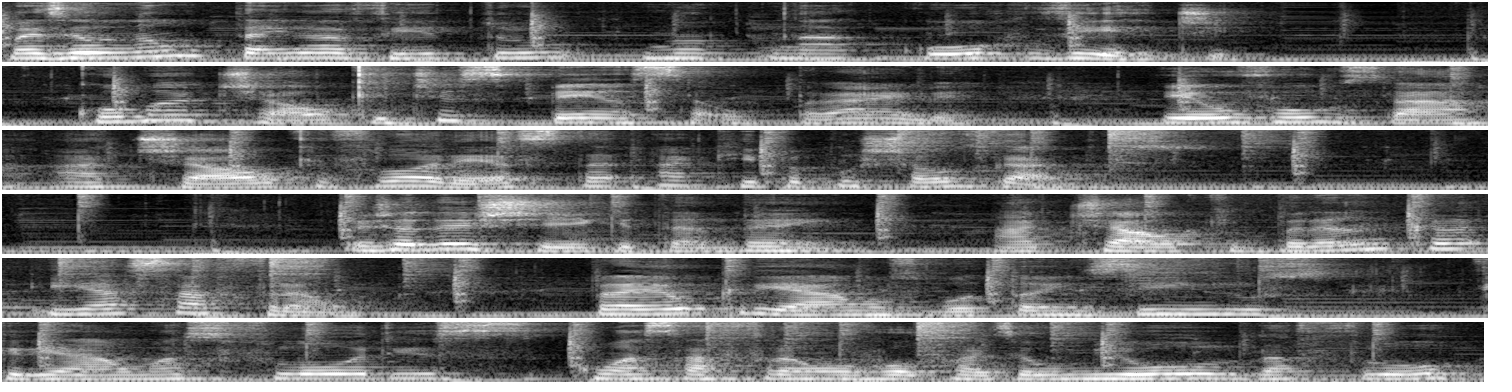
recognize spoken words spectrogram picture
Mas eu não tenho a Vitro no, na cor verde. Como a Chalk dispensa o primer, eu vou usar a Chalk Floresta aqui para puxar os galhos. Eu já deixei aqui também a Chalk branca e açafrão para eu criar uns botõezinhos, criar umas flores. Com açafrão eu vou fazer o miolo da flor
